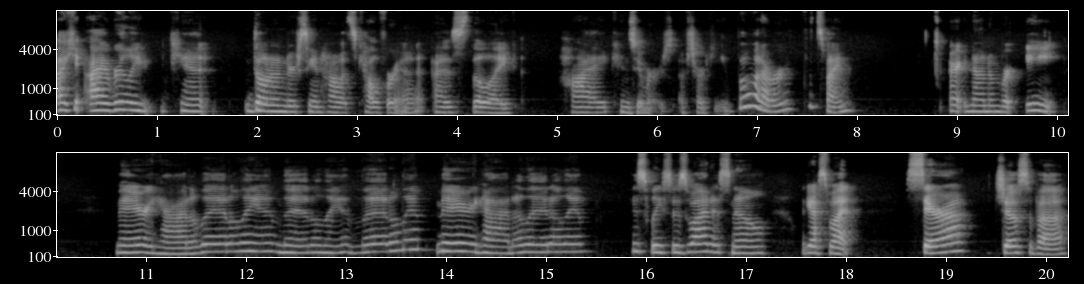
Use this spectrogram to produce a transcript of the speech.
I, can't, I really can't, don't understand how it's California as the, like, high consumers of turkey. But whatever, that's fine. All right, now number eight. Mary had a little lamb, little lamb, little lamb. Mary had a little lamb. His fleece was white as snow. Well, guess what? Sarah Josepha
